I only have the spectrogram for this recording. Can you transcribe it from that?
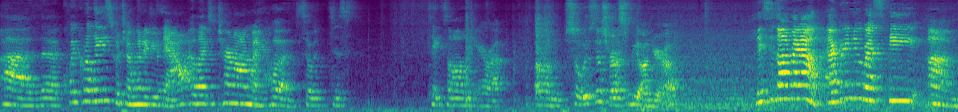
uh, the quick release, which I'm going to do now, I like to turn on my hood so it just takes all the air up. Um, so is this recipe on your app? This is on my app. Every new recipe, um,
